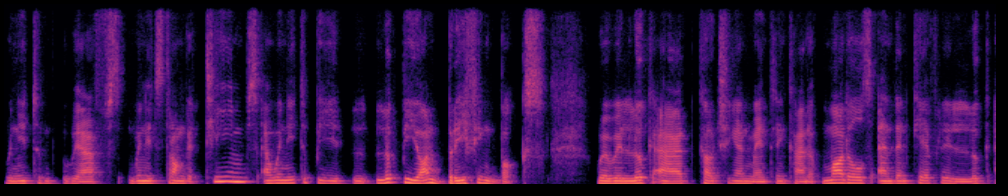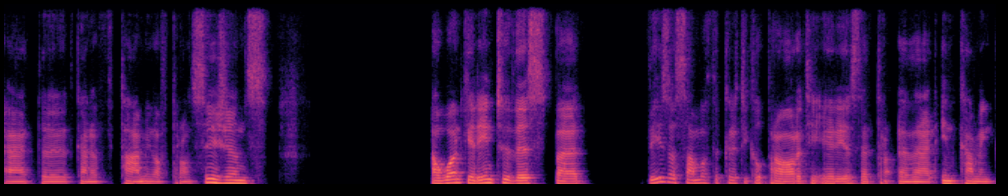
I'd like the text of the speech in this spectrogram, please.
We need to we have we need stronger teams and we need to be look beyond briefing books where we look at coaching and mentoring kind of models and then carefully look at the kind of timing of transitions. I won't get into this, but these are some of the critical priority areas that, that incoming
